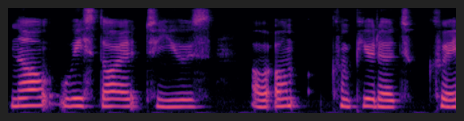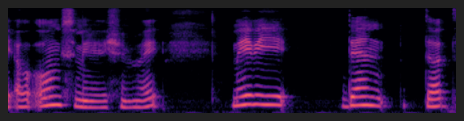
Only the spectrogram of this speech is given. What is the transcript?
now we start to use our own computer to create our own simulation, right? Maybe then that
